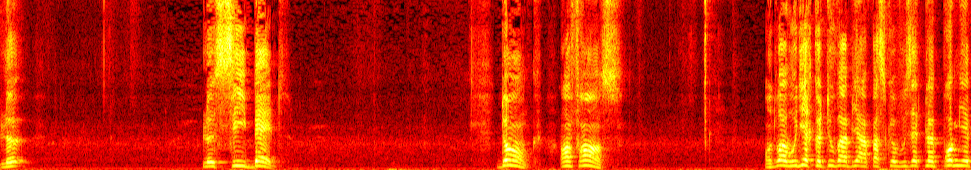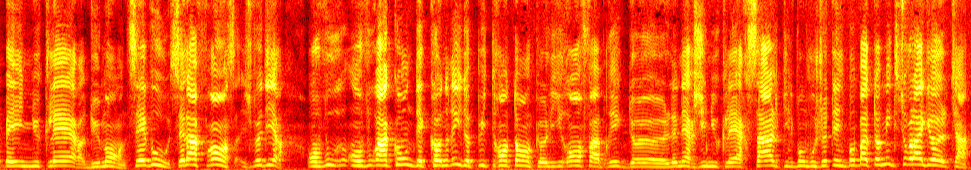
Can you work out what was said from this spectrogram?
le, le seabed. Donc, en France, on doit vous dire que tout va bien parce que vous êtes le premier pays nucléaire du monde. C'est vous, c'est la France. Je veux dire, on vous, on vous raconte des conneries depuis 30 ans que l'Iran fabrique de l'énergie nucléaire sale, qu'ils vont vous jeter une bombe atomique sur la gueule. Tiens,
